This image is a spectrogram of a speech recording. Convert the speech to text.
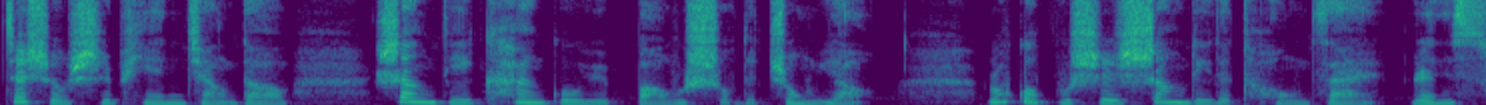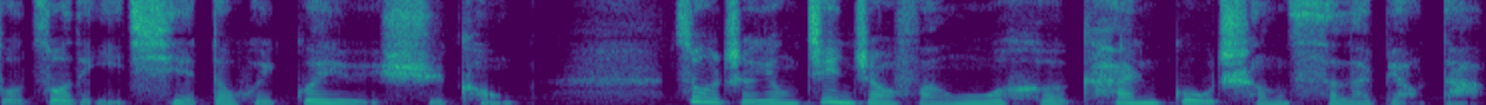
这首诗篇讲到上帝看顾与保守的重要。如果不是上帝的同在，人所做的一切都会归于虚空。作者用建造房屋和看顾城词来表达。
